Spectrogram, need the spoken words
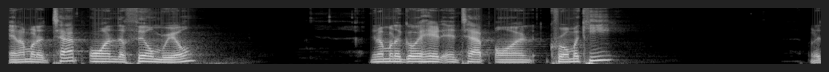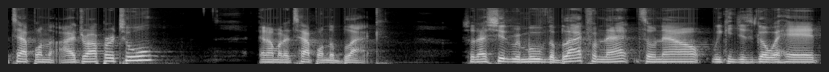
And I'm going to tap on the film reel. Then I'm going to go ahead and tap on chroma key. I'm to tap on the eyedropper tool and I'm going to tap on the black. So that should remove the black from that. So now we can just go ahead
